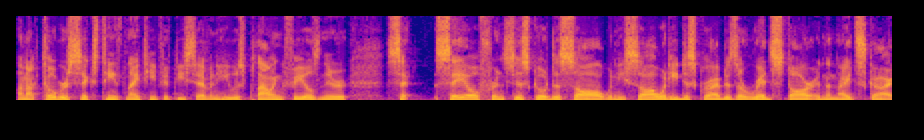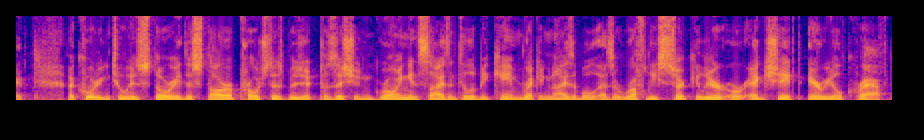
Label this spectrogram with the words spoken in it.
On October 16, 1957, he was plowing fields near Sao Francisco de Sal when he saw what he described as a red star in the night sky. According to his story, the star approached his position, growing in size until it became recognizable as a roughly circular or egg shaped aerial craft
